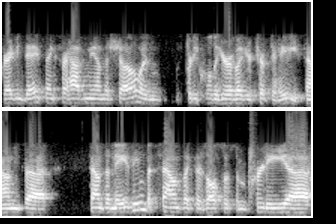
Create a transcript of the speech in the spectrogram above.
Greg and Dave, thanks for having me on the show. And it's pretty cool to hear about your trip to Haiti. Sounds, uh, sounds amazing, but sounds like there's also some pretty uh,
